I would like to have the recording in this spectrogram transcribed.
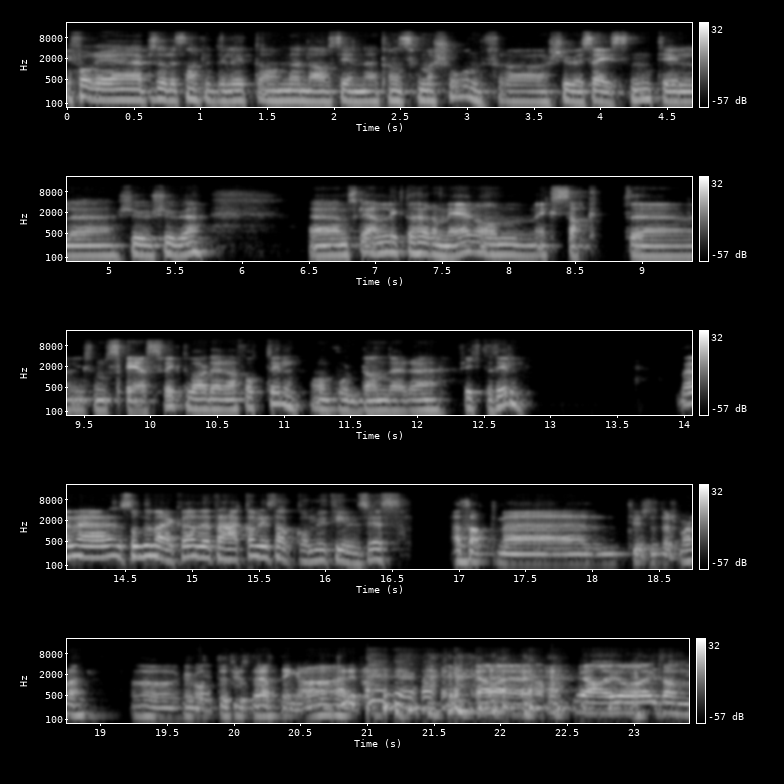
I forrige episode snakket vi litt om Nav sin transformasjon fra 2016 til 2020. Jeg skulle gjerne likt å høre mer om eksakt liksom spesifikt hva dere har fått til, og hvordan dere fikk det til. Men eh, som du merka, dette her kan vi snakke om i timevis. Jeg satt med tusen spørsmål, jeg. Det kan gått i tusen retninger herifra. ja, ja, ja. Jo, liksom,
